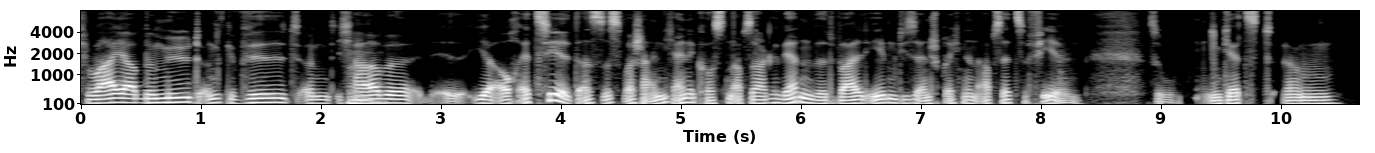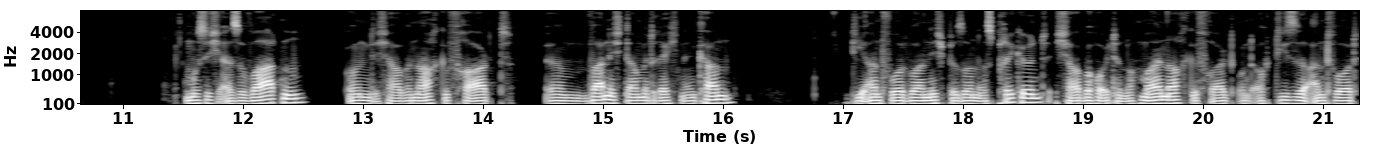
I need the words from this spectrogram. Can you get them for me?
Ich war ja bemüht und gewillt und ich Mhm. habe äh, ihr auch erzählt, dass es wahrscheinlich eine Kostenabsage werden wird, weil eben diese entsprechenden Absätze fehlen. So, und jetzt ähm, muss ich also warten und ich habe nachgefragt, ähm, wann ich damit rechnen kann. Die Antwort war nicht besonders prickelnd. Ich habe heute nochmal nachgefragt und auch diese Antwort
